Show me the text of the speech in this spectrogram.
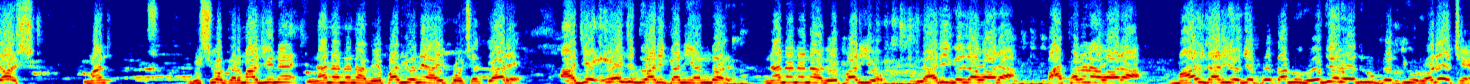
યશ વિશ્વકર્માજીને, નાના નાના વેપારીઓને આપ્યો છે. ત્યારે આજે એ જ દ્વારિકાની અંદર નાના નાના વેપારીઓ, લારી ગલ્લાવાળા, પાથરણાવાળા, માલધારીઓ જે પોતાનું રોજે રોજનું પેટ્યું રડે છે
